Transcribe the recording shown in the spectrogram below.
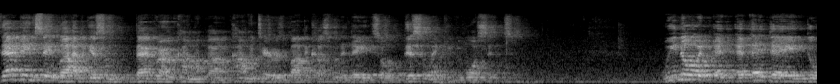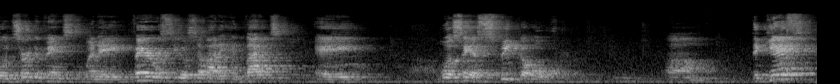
that being said, well, I have to give some background com uh, commentaries about the custom of the day, so this will make even more sense. We know at, at, at, that day, during certain events, when a Pharisee or somebody invites a, we'll say a speaker over, um, the guest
